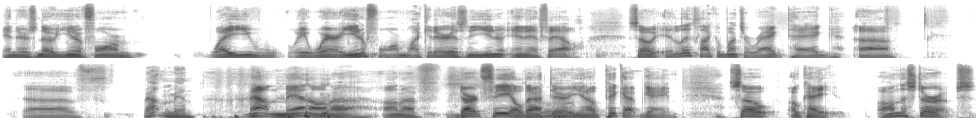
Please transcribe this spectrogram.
and there's no uniform way you, we wear a uniform like there is in the NFL. So it looks like a bunch of ragtag uh, uh, Mountain men. mountain men on a on a dirt field out there, you know, pickup game. So, okay, on the stirrups,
